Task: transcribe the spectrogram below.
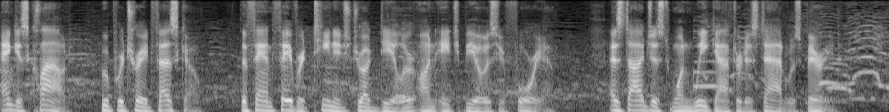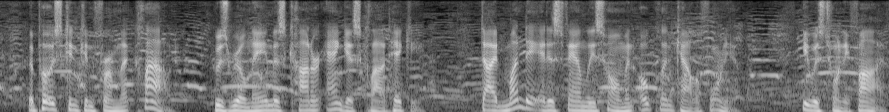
Angus Cloud, who portrayed Fezco, the fan-favorite teenage drug dealer on HBO's Euphoria, has died just one week after his dad was buried. The Post can confirm that Cloud, whose real name is Conor Angus Cloud Hickey, died Monday at his family's home in Oakland, California. He was 25.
